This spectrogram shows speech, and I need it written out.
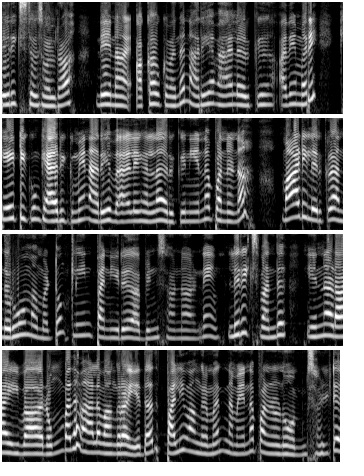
லிரிக்ஸ்ட்டு சொல்கிறா டே நான் அக்காவுக்கு வந்து நிறைய வேலை இருக்குது அதே மாதிரி கேட்டிக்கும் கேரிக்குமே நிறைய வேலைகள்லாம் இருக்குது நீ என்ன பண்ணுனா மாடியில் இருக்கிற அந்த ரூமை மட்டும் க்ளீன் பண்ணிடு அப்படின்னு சொன்ன உடனே லிரிக்ஸ் வந்து என்னடா இவா ரொம்ப தான் வேலை வாங்குறா. ஏதாவது பழி வாங்குற மாதிரி நம்ம என்ன பண்ணணும்? அப்படின்னு சொல்லிட்டு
